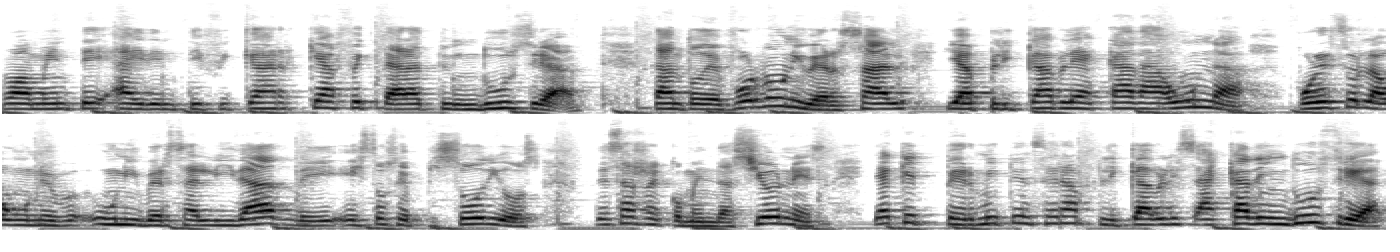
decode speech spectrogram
nuevamente a identificar qué afectará tu industria, tanto de forma universal y aplicable a cada una. Por eso la universalidad de estos episodios, de esas recomendaciones, ya que permiten ser aplicables a cada industria.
